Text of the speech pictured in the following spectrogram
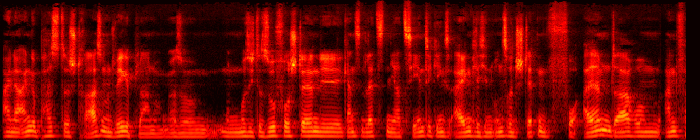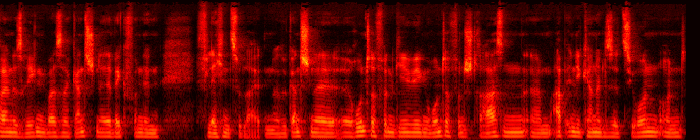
eine angepasste Straßen- und Wegeplanung. Also man muss sich das so vorstellen, die ganzen letzten Jahrzehnte ging es eigentlich in unseren Städten vor allem darum, anfallendes Regenwasser ganz schnell weg von den Flächen zu leiten. Also ganz schnell äh, runter von Gehwegen, runter von Straßen, ähm, ab in die Kanalisation. Und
